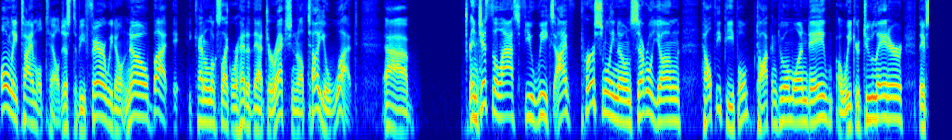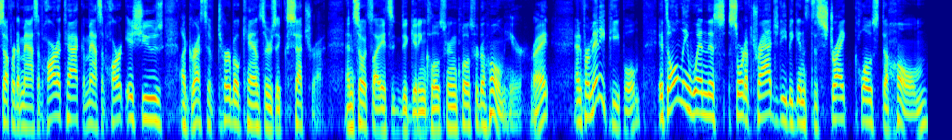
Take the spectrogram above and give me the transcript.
only time will tell. Just to be fair, we don't know, but it, it kind of looks like we're headed that direction. I'll tell you what. Uh, in just the last few weeks, I've personally known several young, healthy people. Talking to them one day, a week or two later, they've suffered a massive heart attack, massive heart issues, aggressive turbo cancers, etc. And so it's like it's getting closer and closer to home here, right? And for many people, it's only when this sort of tragedy begins to strike close to home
